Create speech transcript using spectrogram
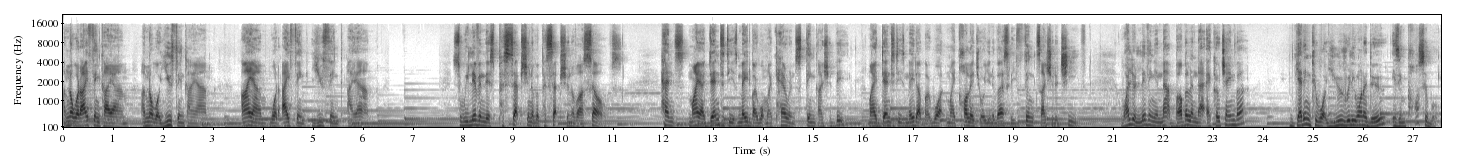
I'm not what I think I am. I'm not what you think I am. I am what I think you think I am. So we live in this perception of a perception of ourselves. Hence, my identity is made by what my parents think I should be. My identity is made up by what my college or university thinks I should achieve. While you're living in that bubble and that echo chamber, getting to what you really want to do is impossible.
